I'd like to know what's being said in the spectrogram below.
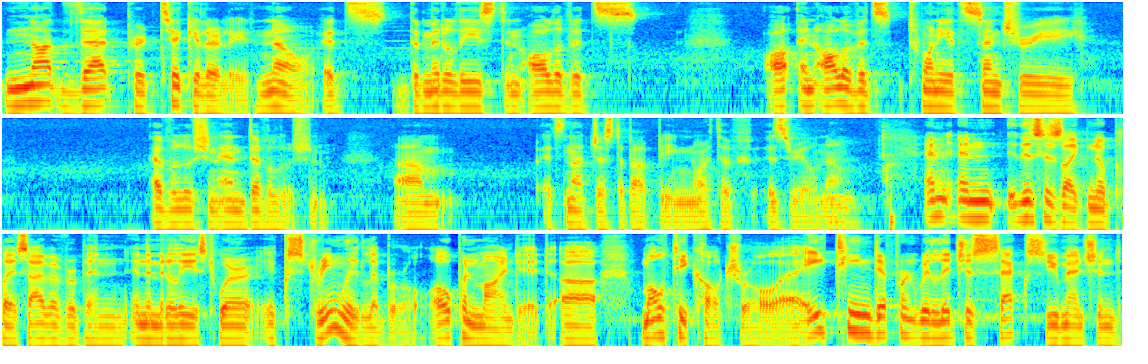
Not that particularly. No, it's the Middle East and all of its, all, in all of its 20th century evolution and devolution. Um, it's not just about being north of Israel. No. And and this is like no place I've ever been in the Middle East where extremely liberal, open-minded, uh, multicultural, uh, 18 different religious sects you mentioned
